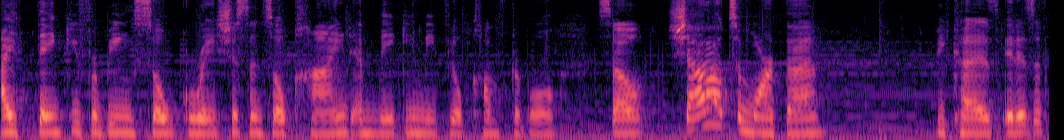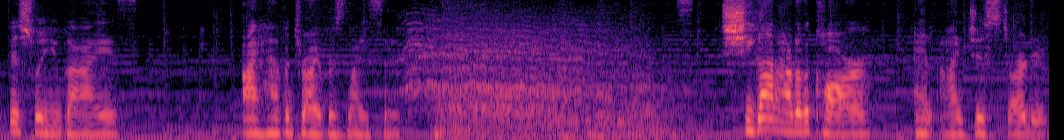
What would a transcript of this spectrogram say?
I thank you for being so gracious and so kind and making me feel comfortable. So, shout out to Martha because it is official, you guys. I have a driver's license. She got out of the car and I just started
